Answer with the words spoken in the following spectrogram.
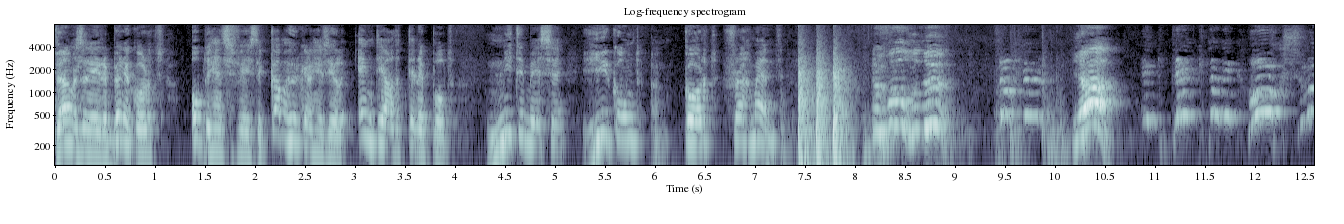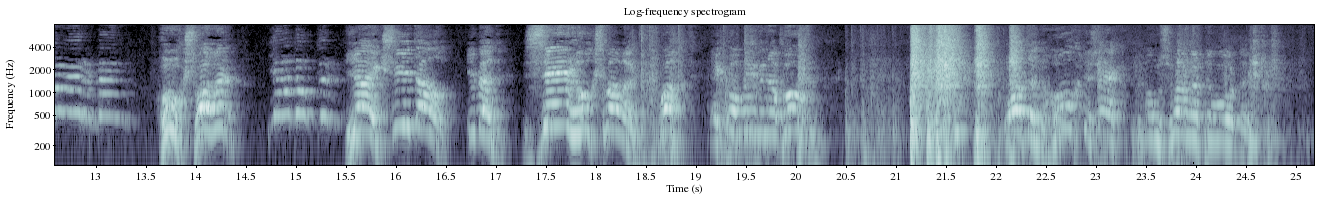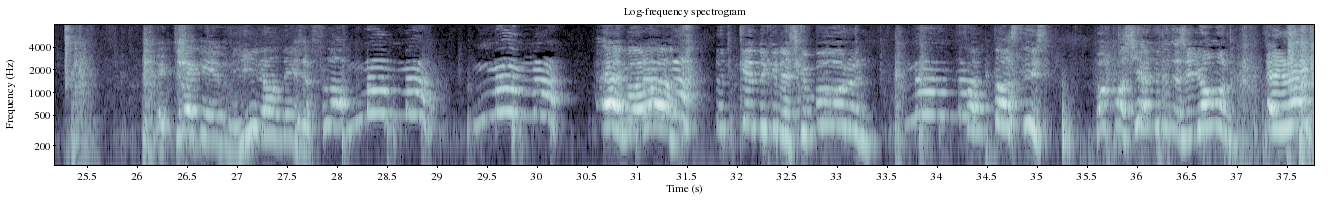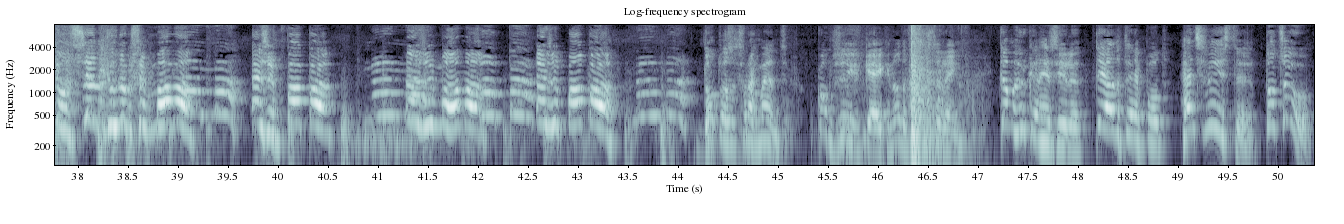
Dames en heren, binnenkort op de Gentse feesten Kammerhuur in Theater Tinnepot. Niet te missen, hier komt een kort fragment. De volgende! Dokter, Ja, ik denk dat ik hoogzwanger ben. hoogzwanger? Ja, dokter. Ja, ik zie het al. Je bent zeer hoogzwanger. Wacht, ik kom even naar boven. Wat een hoogte zeg, om zwanger te worden. Ik trek even hier aan deze flap. Mama, En voilà, het kindertje is geboren. mama, Fantastisch. Van patiënten, dit is een jongen. Hij lijkt ontzettend goed op zijn mama. mama, En zijn papa. mama, En zijn mama. Papa. En zijn papa. mama. Dat was het fragment. Kom zeker kijken naar de voorstelling. Kammerhoek en Herzelen, Theater Telepot, Hens Feesten. Tot zo.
